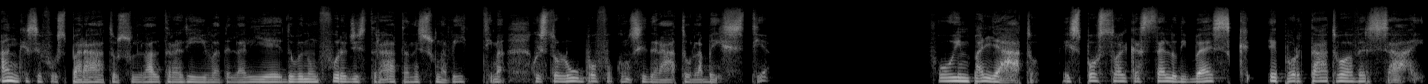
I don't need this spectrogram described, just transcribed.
Anche se fu sparato sull'altra riva dell'Allier dove non fu registrata nessuna vittima, questo lupo fu considerato la bestia. Fu impagliato esposto al castello di Besque e portato a Versailles.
